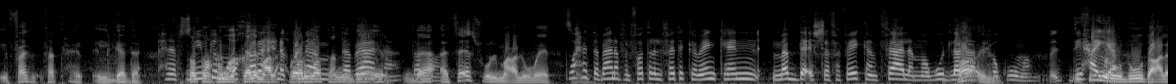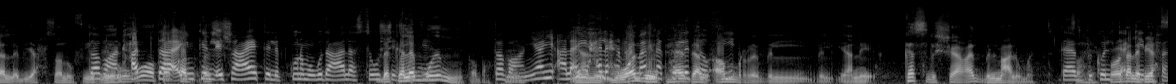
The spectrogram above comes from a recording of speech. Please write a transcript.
لفتح الجدل. إحنا خاصة يمكن مؤخرا إحنا كنا تابعنا ده طبعا. أساسه المعلومات. وإحنا تابعنا في الفترة اللي فاتت كمان كان مبدأ الشفافية كان فعلا موجود لدى قائم. الحكومة. دي حقيقة. ردود على اللي بيحصل وفي طبعا حتى يمكن الإشاعات اللي بتكون موجودة على ده ال social كلام ميديا. مهم طبعا. طبعا يعني على أي يعني حال إحنا بنتمنى كل هذا التوفيق. الأمر بال... بال... يعني كسر الشائعات بالمعلومات. ده صحيح. بكل هو ده اللي تأكيد بيحصل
